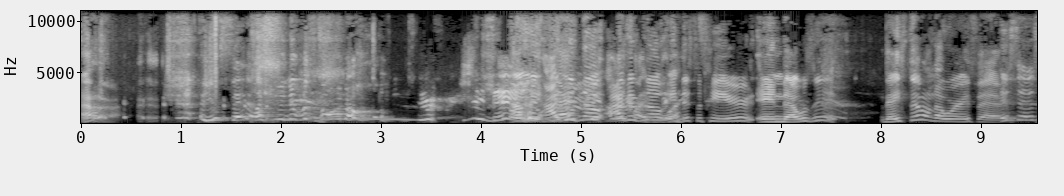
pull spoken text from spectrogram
I, You said it like you knew what's going on. she did. I mean, I just know, I I just like, know what? it disappeared, and that was it. They still don't know where it's at. It says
